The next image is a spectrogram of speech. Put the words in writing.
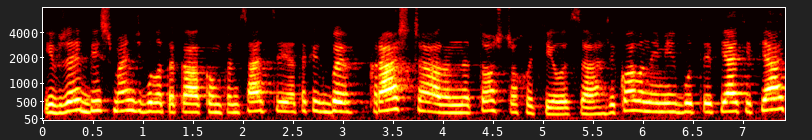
І вже більш-менш була така компенсація, так якби краща, але не то, що хотілося. Глікований міг бути 5,5,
